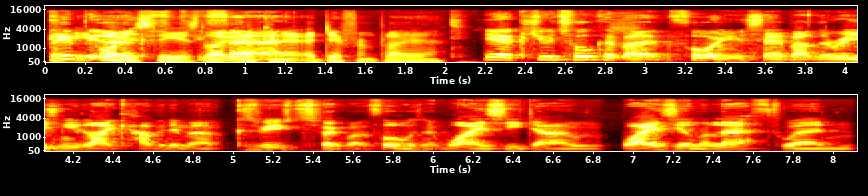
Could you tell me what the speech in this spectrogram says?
But though, honestly, it's like looking at a different player. Yeah, because you were talking about it before, and you were saying about the reason you like having him out. Because we spoke about it before, wasn't it? Why is he down? Why is he on the left when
